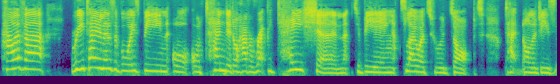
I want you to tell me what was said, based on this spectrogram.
However, retailers have always been or, or tended or have a reputation to being slower to adopt technologies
